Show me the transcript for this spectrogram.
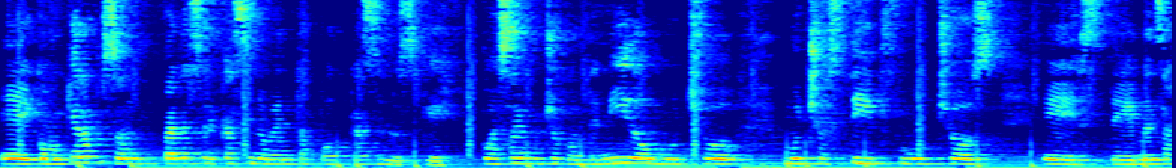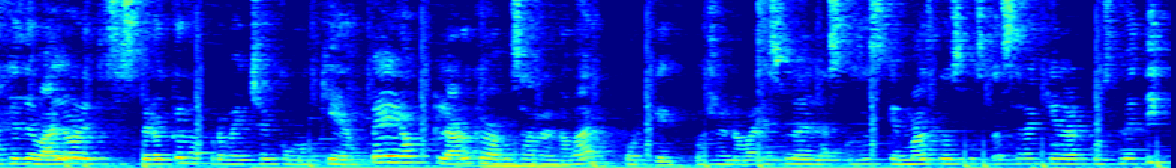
Eh, como quiera, pues son, van a ser casi 90 podcasts en los que pues hay mucho contenido, mucho, muchos tips, muchos este, mensajes de valor, entonces espero que lo aprovechen como quieran, pero claro que vamos a renovar, porque pues renovar es una de las cosas que más nos gusta hacer aquí en Art Cosmetic,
